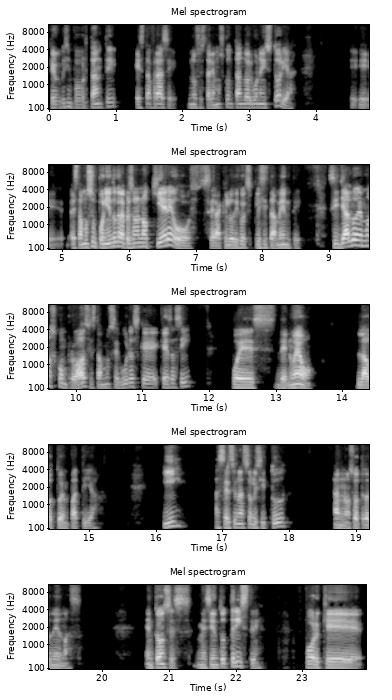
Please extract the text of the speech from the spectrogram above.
creo que es importante esta frase, nos estaremos contando alguna historia. Eh, ¿estamos suponiendo que la persona no quiere o será que lo dijo explícitamente? Si ya lo hemos comprobado, si estamos seguros que es así, pues de nuevo, la autoempatía y hacerse una solicitud a nosotras mismas. Entonces, me siento triste porque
